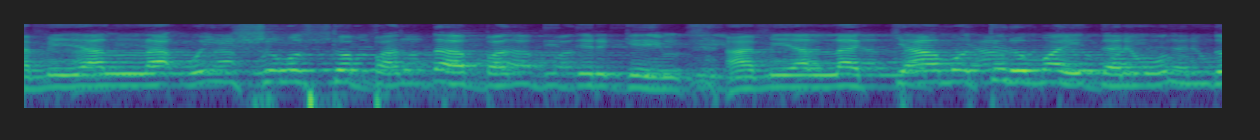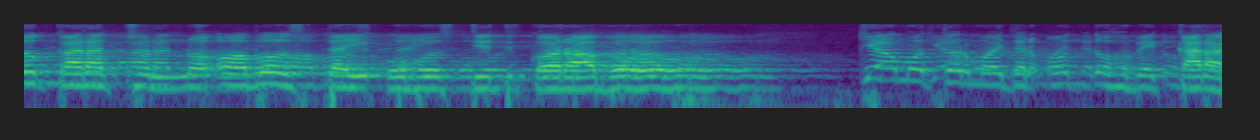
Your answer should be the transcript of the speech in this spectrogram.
আমি আল্লাহ ওই সমস্ত বান্দা বান্দিদেরকে, আমি আল্লাহ কিয়ামতের ময়দানে অন্ধকারাচ্ছন্ন অবস্থায় উপস্থিত করাবো। কিয়ামতের ময়দান অন্ধ হবে কারা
